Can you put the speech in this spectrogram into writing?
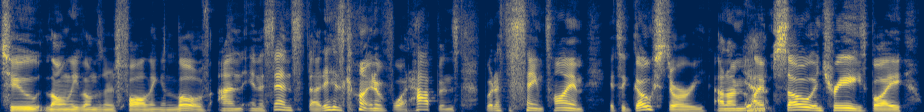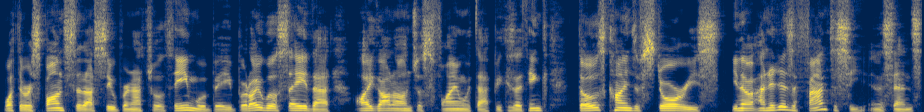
two lonely Londoners falling in love, and in a sense, that is kind of what happens. But at the same time, it's a ghost story, and I'm Yeah. I'm so intrigued by what the response to that supernatural theme will be. But I will say that I got on just fine with that because I think those kinds of stories, you know, and it is a fantasy in a sense,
